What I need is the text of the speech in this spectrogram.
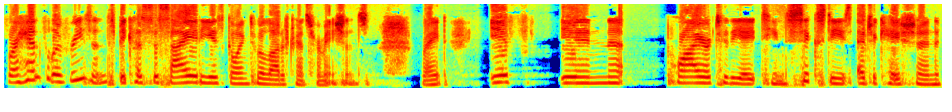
for a handful of reasons because society is going through a lot of transformations, right? If in prior to the 1860s, education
